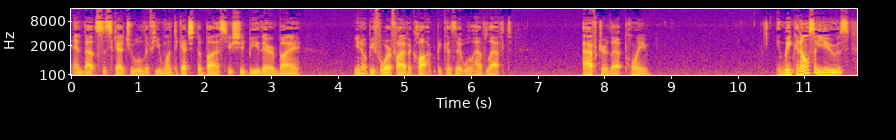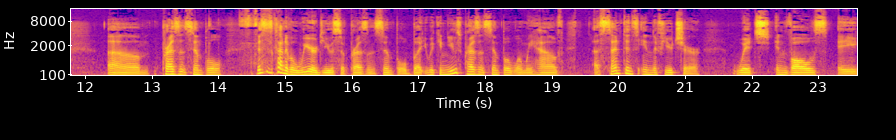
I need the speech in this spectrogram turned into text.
and that's the schedule. If you want to catch the bus, you should be there by, you know, before five o'clock because it will have left after that point. We can also use um, present simple. This is kind of a weird use of present simple, but we can use present simple when we have a sentence in the future which involves a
